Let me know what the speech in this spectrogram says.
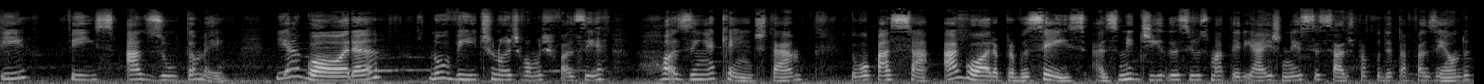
e fiz azul também. E agora, no vídeo, nós vamos fazer rosinha quente, tá? Eu vou passar agora para vocês as medidas e os materiais necessários para poder estar tá fazendo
